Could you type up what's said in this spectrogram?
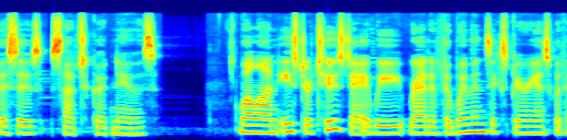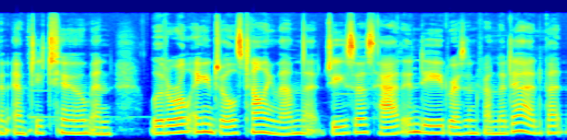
This is such good news. Well, on Easter Tuesday, we read of the women's experience with an empty tomb and literal angels telling them that Jesus had indeed risen from the dead, but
